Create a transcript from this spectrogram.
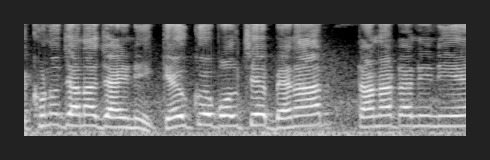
এখনও জানা যায়নি। কেউ কেউ বলছে, ব্যানার টানাটানি নিয়ে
